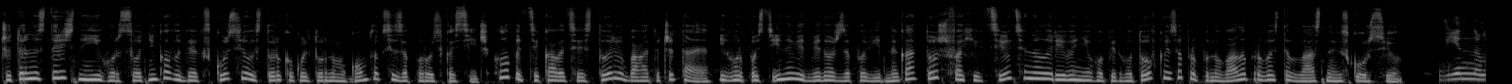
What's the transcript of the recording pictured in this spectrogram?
14-річний Ігор Сотніков веде екскурсію в історико-культурному комплексі Запорозька Січ. Хлопець цікавиться історією, багато читає. Ігор постійний відвідувач заповідника, тож фахівці оцінили рівень його підготовки і запропонували провести власну екскурсію. Він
